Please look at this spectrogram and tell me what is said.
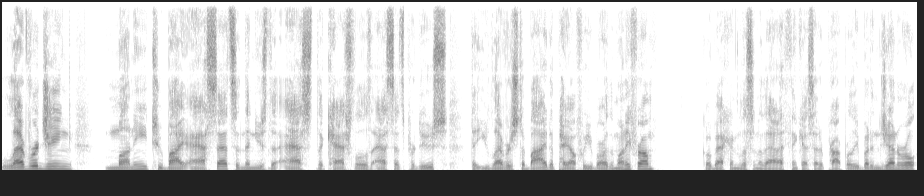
leveraging money to buy assets and then use the ass the cash flows assets produce that you leverage to buy to pay off who you borrow the money from. Go back and listen to that. I think I said it properly. But in general,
